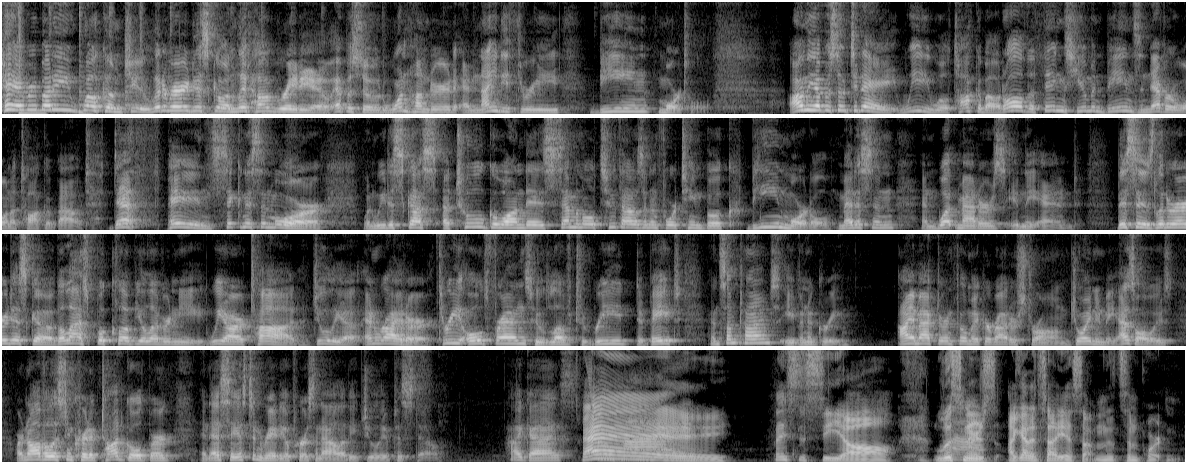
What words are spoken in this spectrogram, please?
Hey everybody, welcome to Literary Disco and Lit Hub Radio, episode 193, Being Mortal. On the episode today, we will talk about all the things human beings never want to talk about death, pain, sickness, and more when we discuss Atul Gawande's seminal 2014 book, Being Mortal Medicine and What Matters in the End. This is Literary Disco, the last book club you'll ever need. We are Todd, Julia, and Rider, three old friends who love to read, debate, and sometimes even agree. I am actor and filmmaker Rider Strong. Joining me, as always, are novelist and critic Todd Goldberg and essayist and radio personality Julia Pistell. Hi, guys. Hey! Oh, nice to see y'all. Listeners, I got to tell you something that's important.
